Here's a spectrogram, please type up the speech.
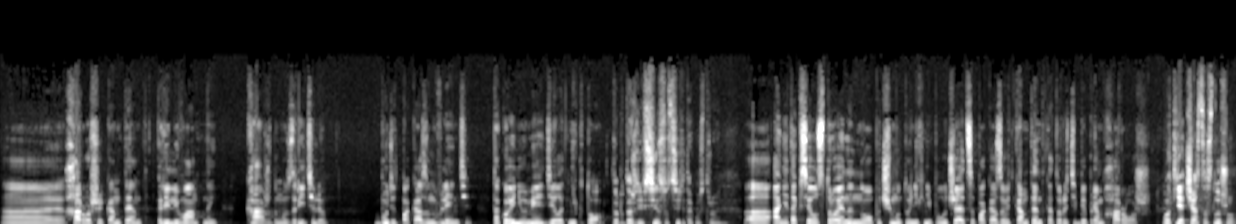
А, Хороший контент, релевантный каждому зрителю, будет показан в ленте. Такое не умеет делать никто. Да подожди, все соцсети так устроены. А, Они так все устроены, но почему-то у них не получается показывать контент, который тебе прям хорош. Вот я часто слышу,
